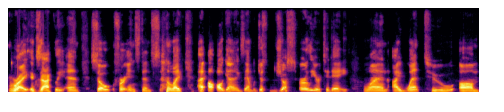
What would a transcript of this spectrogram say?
Right, exactly. And so, for instance, like I, will I'll get an example. Just just earlier today, when I went to, um,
